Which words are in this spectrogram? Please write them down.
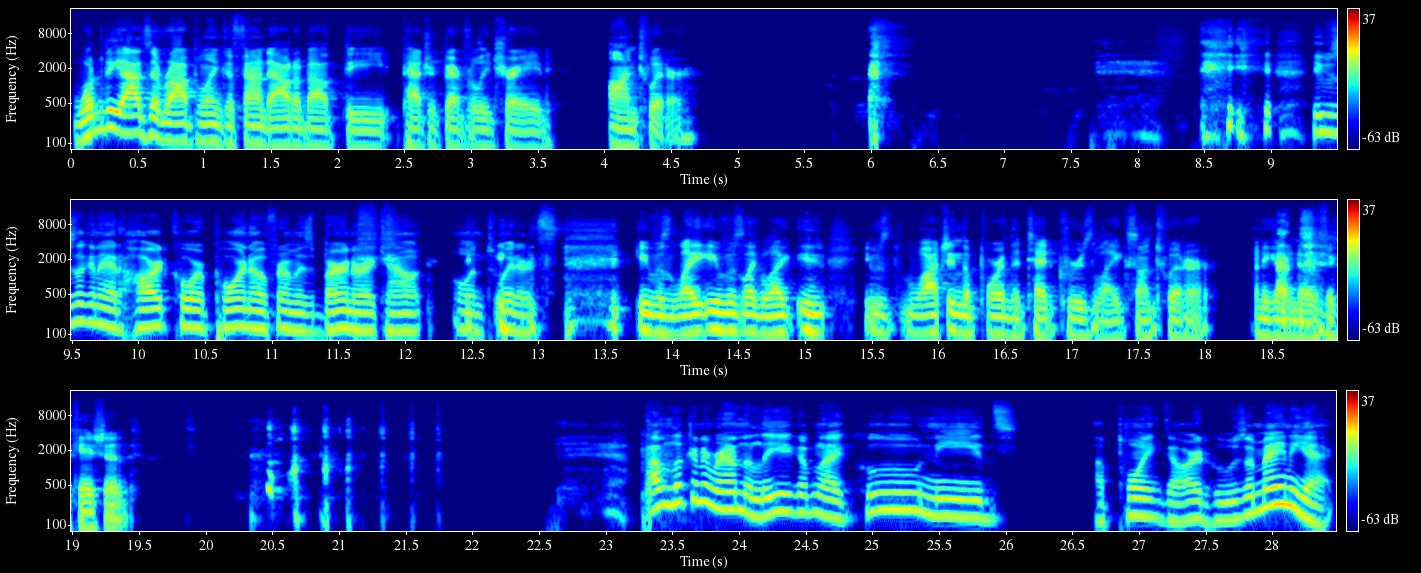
What are the odds that Rob Pelinka found out about the Patrick Beverley trade on Twitter? he, was looking at hardcore porno from his burner account on Twitter. he was like he was like like he, he was watching the porn that Ted Cruz likes on Twitter when he got a notification. I'm looking around the league. I'm like, who needs a point guard who's a maniac?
